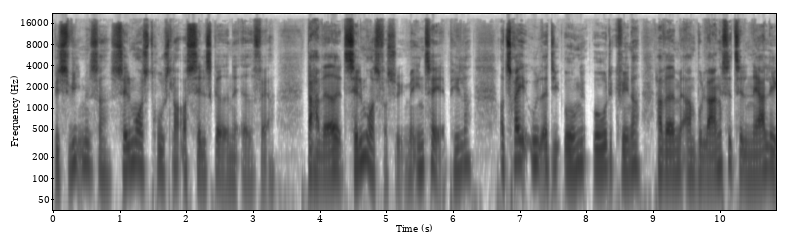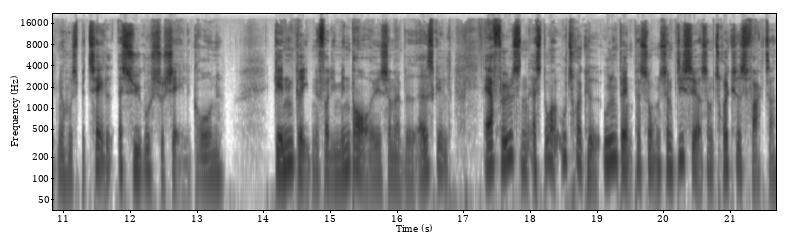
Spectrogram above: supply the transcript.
besvimelser, selvmordstrusler og selvskadende adfærd. Der har været et selvmordsforsøg med indtag af piller, og tre ud af de unge otte kvinder har været med ambulance til nærliggende hospital af psykosociale grunde. Gennemgribende for de mindreårige, som er blevet adskilt, er følelsen af stor utryghed uden den person, som de ser som tryghedsfaktor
